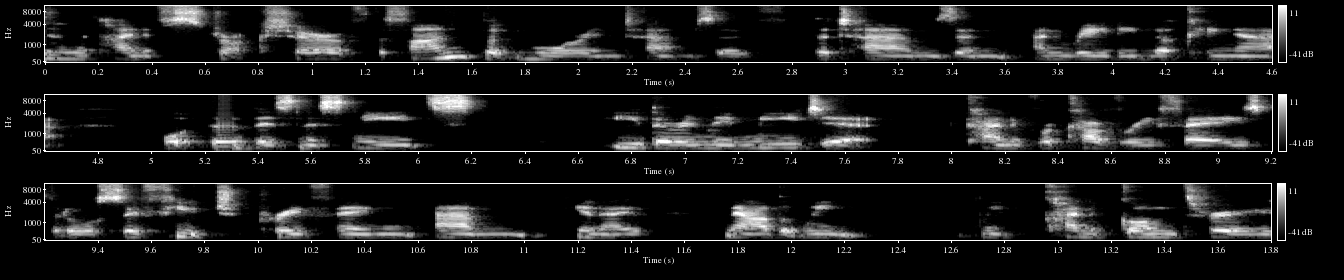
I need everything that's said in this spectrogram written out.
in the kind of structure of the fund, but more in terms of the terms and, and really looking at what the business needs either in the immediate kind of recovery phase, but also future proofing. Um, you know, now that we we've kind of gone through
